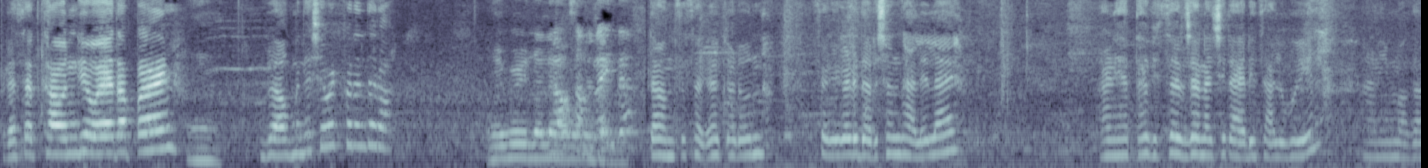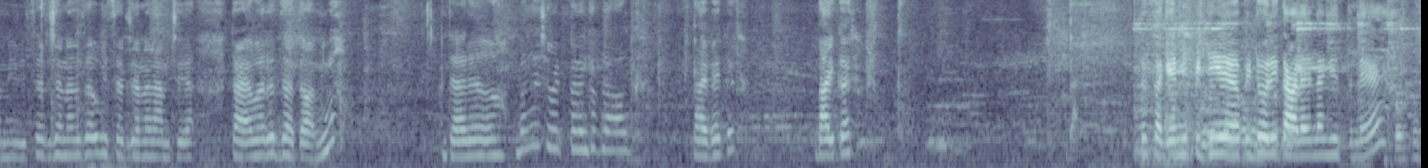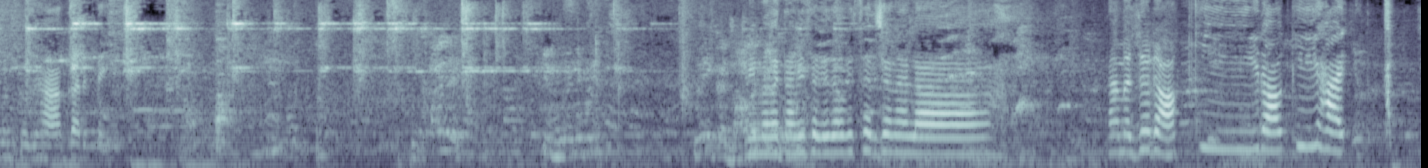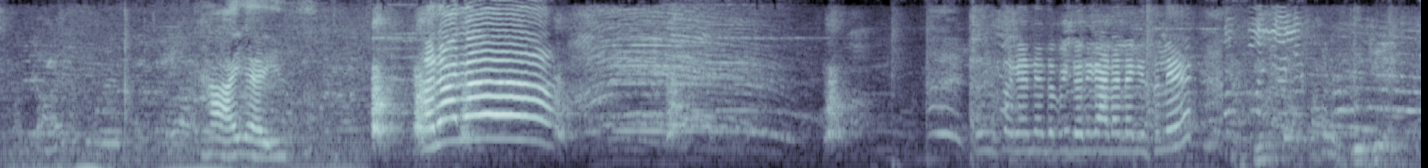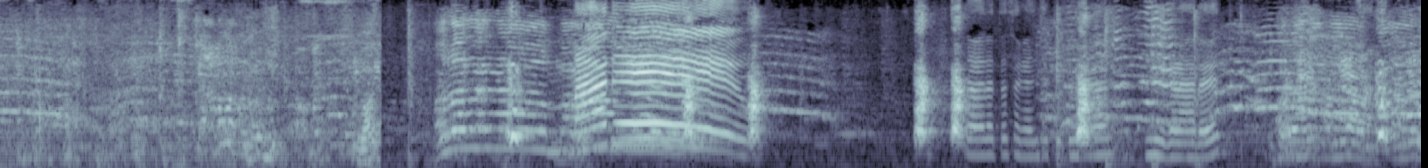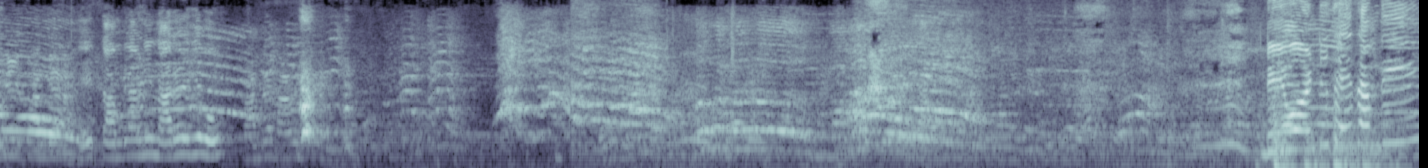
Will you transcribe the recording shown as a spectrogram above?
प्रसाद खाऊन घेऊयात आपण. ब्लॉगमध्ये शेवटपर्यंत राहा. संपला इथं. आता आमचं सगळ्याकडून सगळीकडे दर्शन झालेलं आहे. आणि आता विसर्जनाची तयारी चालू होईल. आणि मग आम्ही विसर्जनाला जाऊ. विसर्जनाला आमच्या तळ्यावरच जातो आम्ही. तर बघा शेवटपर्यंत ब्लॉग बाय बाय कर. बाय कर. बाय तर सगळ्यांनी पिठी पिठोरी काढायला घेतले. हा करते. मी मग आता आम्ही सगळे जाऊ विसर्जनाला. हा म्हणजे Rocky Rocky hi hi guys सगळ्यांनी आता पिटोरी काढायला घेतले. महादेव! तर आता सगळ्यांच्या पिठोऱ्या निघणार आहेत. हे तांबे आणि नारळ घे भाऊ. Do you want to say something?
